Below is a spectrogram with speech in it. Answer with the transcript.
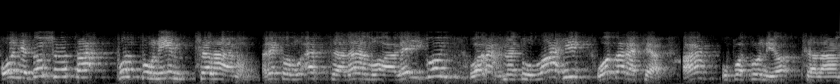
on je došao sa potpunim selamom. Rekao mu, assalamu alaikum wa rahmatullahi wa baraka. A? Upotpunio selam.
